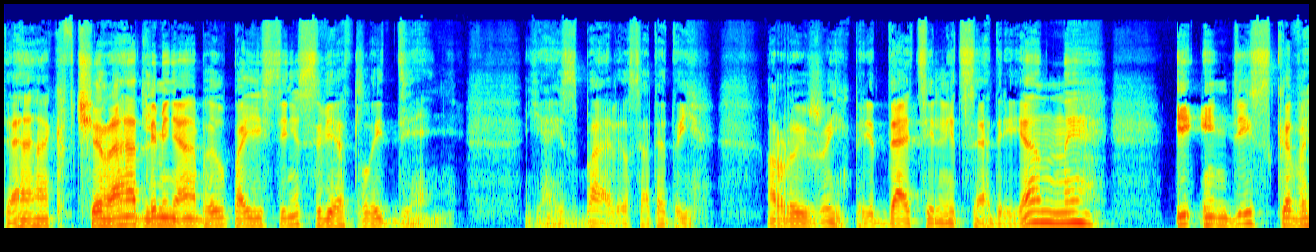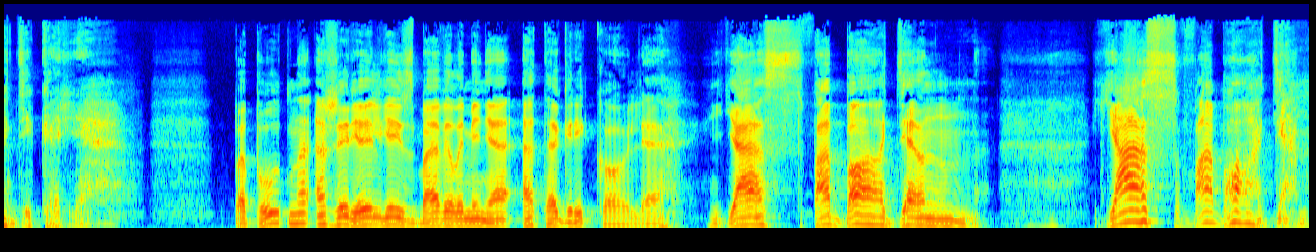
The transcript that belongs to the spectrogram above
так, вчера для меня был поистине светлый день. Я избавился от этой рыжей предательницы Адриенны и индийского дикаря. Попутно ожерелье избавило меня от агриколя. Я свободен! Я свободен!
